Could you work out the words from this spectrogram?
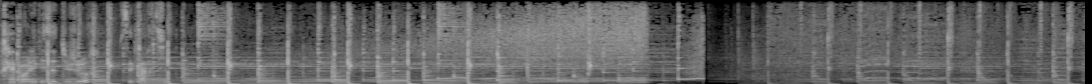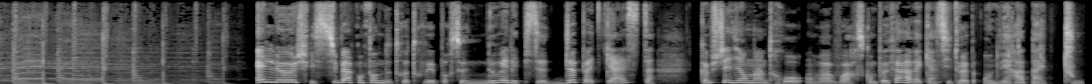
Prêt pour l'épisode du jour? C'est parti Hello, je suis super contente de te retrouver pour ce nouvel épisode de podcast. Comme je t'ai dit en intro, on va voir ce qu'on peut faire avec un site web. On ne verra pas tout,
